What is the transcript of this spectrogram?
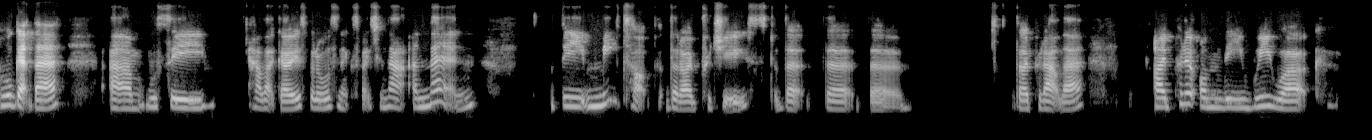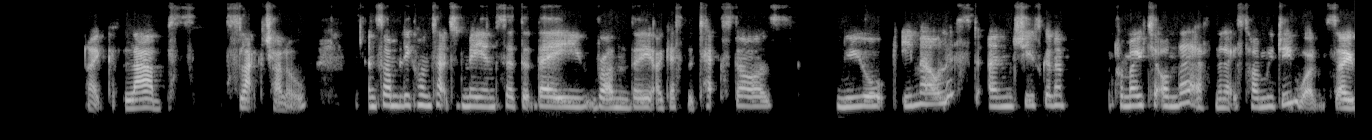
we'll get there. Um, we'll see how that goes, but I wasn't expecting that. And then the meetup that I produced, that the the that I put out there, I put it on the WeWork like labs Slack channel, and somebody contacted me and said that they run the I guess the TechStars New York email list, and she's going to promote it on there for the next time we do one. So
